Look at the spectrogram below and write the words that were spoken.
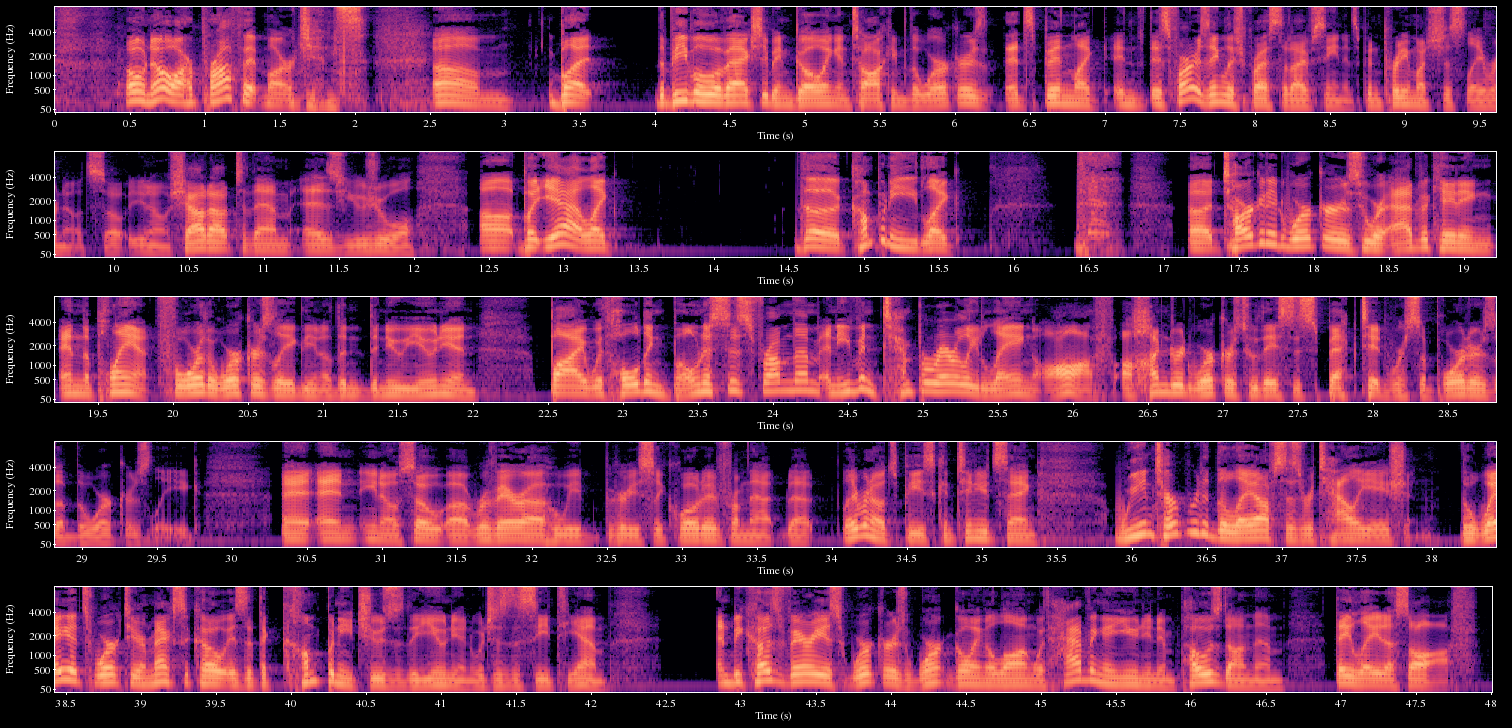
oh no, our profit margins. Um, but the people who have actually been going and talking to the workers, it's been like, in, as far as English press that I've seen, it's been pretty much just labor notes. So, you know, shout out to them as usual. Uh, but yeah, like the company, like, uh, targeted workers who were advocating and the plant for the workers league you know the, the new union by withholding bonuses from them and even temporarily laying off 100 workers who they suspected were supporters of the workers league. And, and you know so uh, rivera who we previously quoted from that, that labor notes piece continued saying we interpreted the layoffs as retaliation. The way it's worked here in mexico is that the company chooses the union which is the ctm and because various workers weren't going along with having a union imposed on them, they laid us off.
